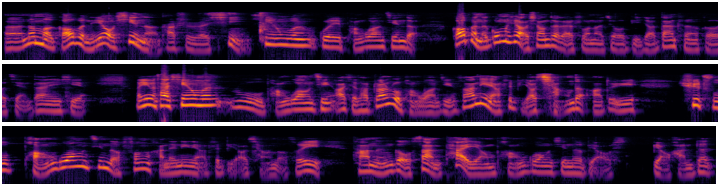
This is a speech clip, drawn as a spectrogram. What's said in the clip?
呃，那么藁本的药性呢，它是性辛温，归膀胱经的。藁本的功效相对来说呢，就比较单纯和简单一些啊，因为它辛温，入膀胱经，而且它专入膀胱经，所以它力量是比较强的啊，对于。驱除膀胱经的风寒的力量是比较强的，所以它能够散太阳膀胱经的表表寒症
